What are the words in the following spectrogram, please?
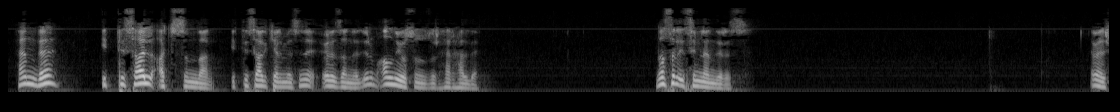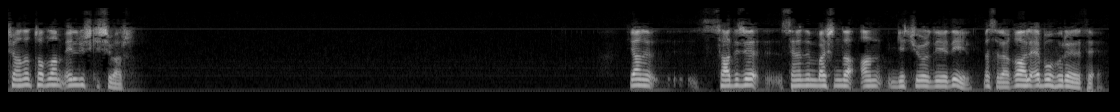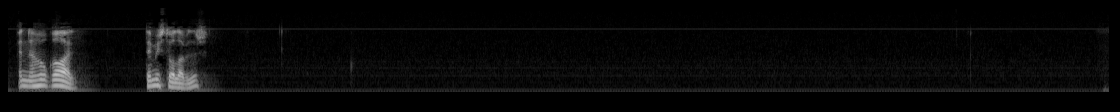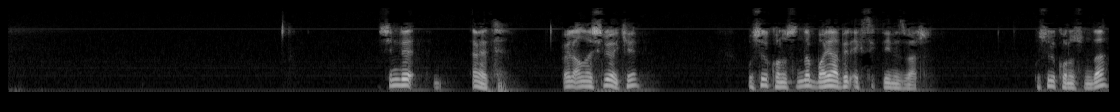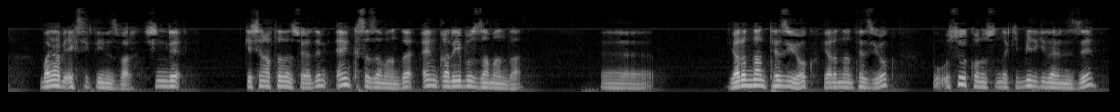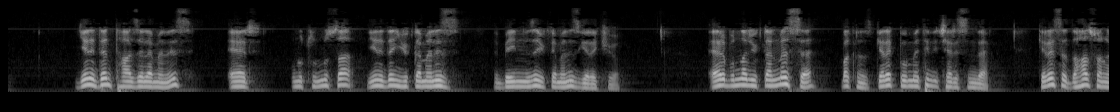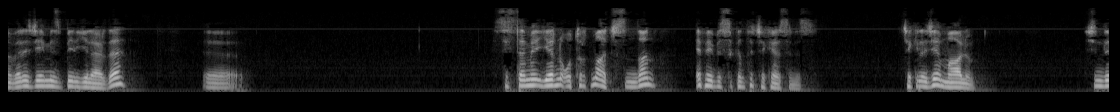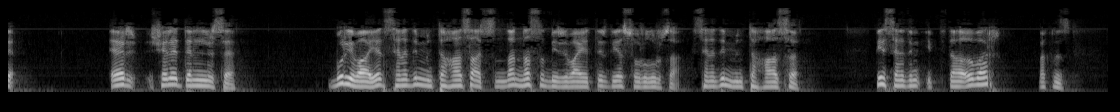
hem de ittisal açısından ittisal kelimesini öyle zannediyorum anlıyorsunuzdur herhalde. Nasıl isimlendiririz? Evet şu anda toplam 53 kişi var. Yani sadece senedin başında an geçiyor diye değil. Mesela gal Ebu Hureyre ennehu gal demiş de olabilir. Şimdi evet öyle anlaşılıyor ki usul konusunda baya bir eksikliğiniz var. Usul konusunda baya bir eksikliğiniz var. Şimdi geçen hafta da söyledim. En kısa zamanda, en garibuz zamanda e, yarından tezi yok. Yarından tezi yok. Bu usul konusundaki bilgilerinizi yeniden tazelemeniz, eğer unutulmuşsa yeniden yüklemeniz, beyninize yüklemeniz gerekiyor. Eğer bunlar yüklenmezse Bakınız gerek bu metin içerisinde gerekse daha sonra vereceğimiz bilgilerde e, sistemi yerine oturtma açısından epey bir sıkıntı çekersiniz. Çekileceği malum. Şimdi eğer şöyle denilirse bu rivayet senedin müntehası açısından nasıl bir rivayettir diye sorulursa senedin müntehası bir senedin iptidaı var Bakınız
